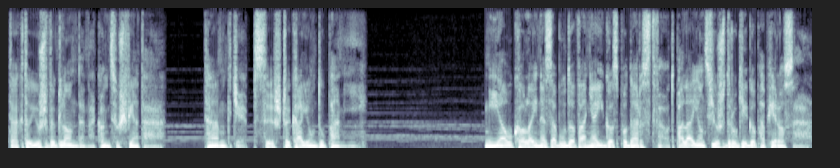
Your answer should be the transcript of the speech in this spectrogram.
Tak to już wygląda na końcu świata, tam gdzie psy szczekają dupami. Mijał kolejne zabudowania i gospodarstwa, odpalając już drugiego papierosa.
